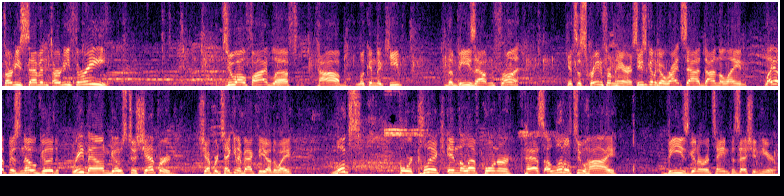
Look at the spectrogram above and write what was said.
37 33. 2.05 left. Cobb looking to keep the Bees out in front. Gets a screen from Harris. He's going to go right side down the lane. Layup is no good. Rebound goes to Shepard. Shepard taking it back the other way. Looks for Click in the left corner. Pass a little too high. B's going to retain possession here.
